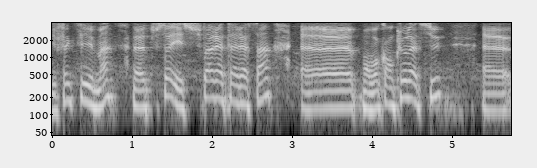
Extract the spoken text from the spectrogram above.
Effectivement, euh, tout ça est super intéressant. Euh, on va conclure là-dessus. Euh,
